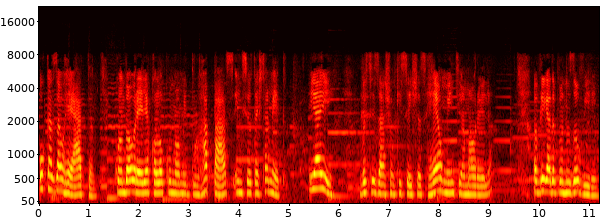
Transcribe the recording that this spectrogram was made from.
O casal reata quando Aurélia coloca o nome do rapaz em seu testamento. E aí, vocês acham que Seixas realmente ama Aurélia? Obrigada por nos ouvirem.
